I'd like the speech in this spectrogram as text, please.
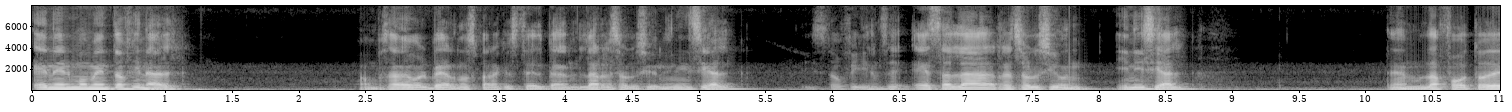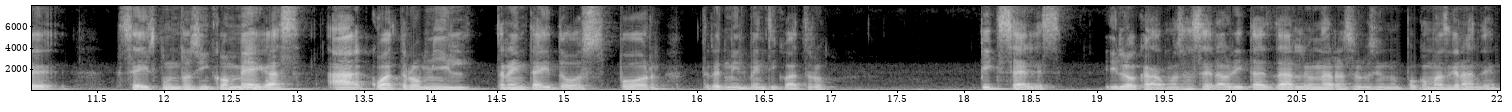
en el momento final, vamos a devolvernos para que ustedes vean la resolución inicial. Listo, fíjense, esta es la resolución inicial. Tenemos la foto de 6.5 megas a 4032 por 3024 píxeles. Y lo que vamos a hacer ahorita es darle una resolución un poco más grande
